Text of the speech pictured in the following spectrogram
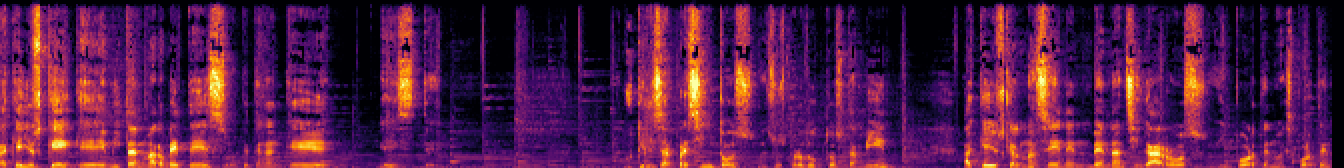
aquellos que, emitan marbetes o que tengan que este, utilizar precintos en sus productos también, aquellos que almacenen, vendan cigarros, importen o exporten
